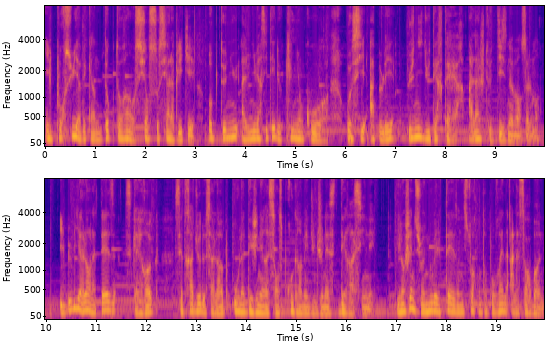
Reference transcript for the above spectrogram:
Il poursuit avec un doctorat en sciences sociales appliquées, obtenu à l'université de Clignancourt, aussi appelée Uni du Terre-Terre, à l'âge de 19 ans seulement. Il publie alors la thèse Skyrock, cette radio de salope ou la dégénérescence programmée d'une jeunesse déracinée. Il enchaîne sur une nouvelle thèse en histoire contemporaine à la Sorbonne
